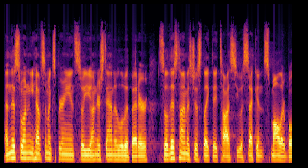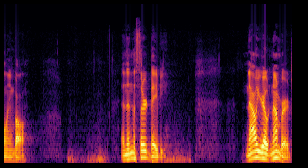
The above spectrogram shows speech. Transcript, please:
And this one you have some experience, so you understand it a little bit better. So this time it's just like they toss you a second, smaller bowling ball. And then the third baby. Now you're outnumbered.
